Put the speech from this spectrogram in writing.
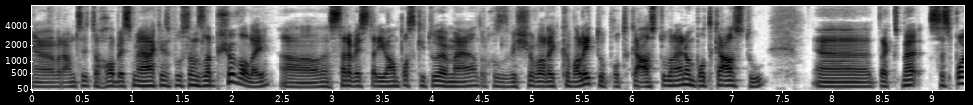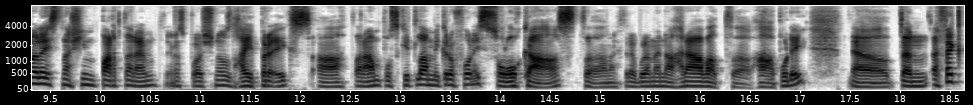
eh, v rámci toho, aby jsme nějakým způsobem zlepšovali eh, servis, který vám poskytujeme a trochu zvyšovali kvalitu podcastu, nejenom podcastu, eh, tak jsme se spojili s naším partnerem, kterým je společnost HyperX a ta nám poskytla mikrofony Solocast, na které budeme nahrávat hápody. Ten efekt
